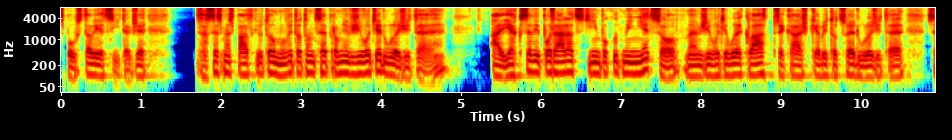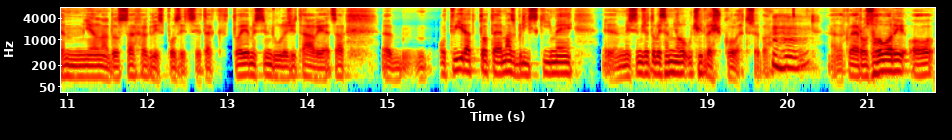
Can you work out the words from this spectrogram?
spousta věcí. Takže zase jsme zpátky u toho mluvit o tom, co je pro mě v životě důležité a jak se vypořádat s tím, pokud mi něco v mém životě bude klást překážky, aby to, co je důležité, jsem měl na dosah a k dispozici. Tak to je, myslím, důležitá věc. A e, otvírat to téma s blízkými, e, myslím, že to by se mělo učit ve škole třeba. Mm-hmm. Takové rozhovory o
